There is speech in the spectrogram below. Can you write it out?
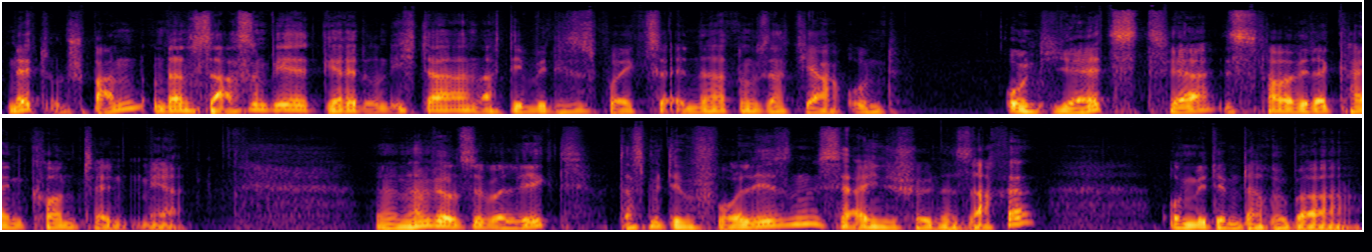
nett und spannend und dann saßen wir, Gerrit und ich da, nachdem wir dieses Projekt zu Ende hatten und gesagt, ja und und jetzt, ja, ist aber wieder kein Content mehr. Und dann haben wir uns überlegt, das mit dem Vorlesen ist ja eigentlich eine schöne Sache. Und mit dem darüber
